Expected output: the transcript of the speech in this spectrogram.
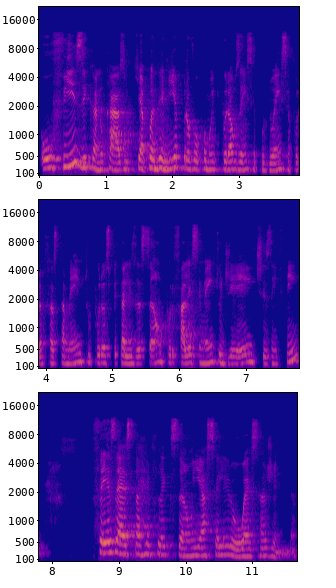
ou física, no caso, que a pandemia provocou muito por ausência, por doença, por afastamento, por hospitalização, por falecimento de entes, enfim, fez esta reflexão e acelerou essa agenda.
